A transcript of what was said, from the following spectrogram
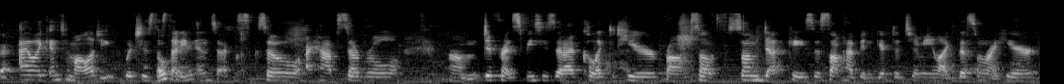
I like entomology, which is the study of insects. So I have several um, different species that I've collected here from some some death cases. Some have been gifted to me, like this one right here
